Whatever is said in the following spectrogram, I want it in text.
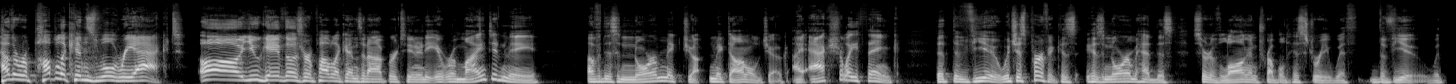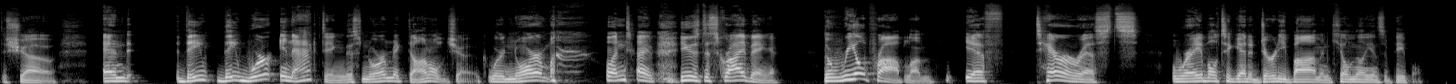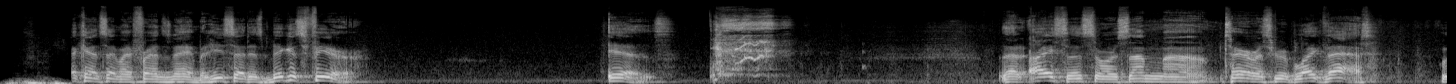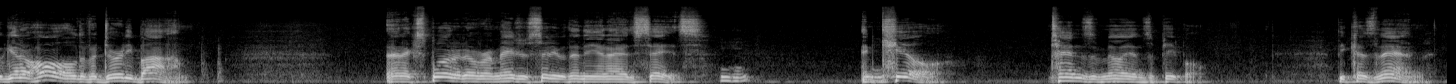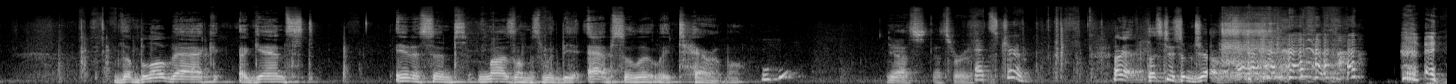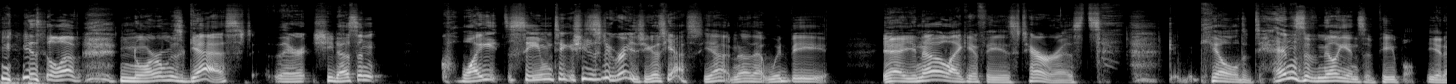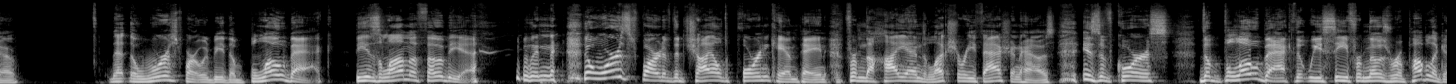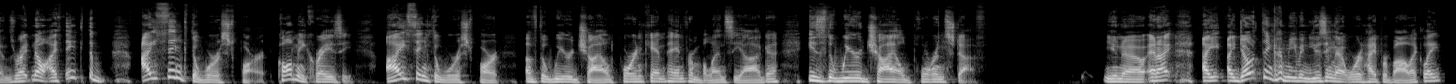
how the Republicans will react. Oh, you gave those Republicans an opportunity. It reminded me of this Norm Macdonald joke. I actually think that The View, which is perfect because Norm had this sort of long and troubled history with The View, with the show. And they they were enacting this Norm Macdonald joke where Norm one time he was describing the real problem if terrorists were able to get a dirty bomb and kill millions of people. I can't say my friend's name, but he said his biggest fear is that ISIS or some uh, terrorist group like that would get a hold of a dirty bomb and explode it over a major city within the United States mm-hmm. and kill tens of millions of people. Because then the blowback against innocent Muslims would be absolutely terrible. Mm-hmm. Yeah, that's, that's horrific. That's true. Okay, let's do some jokes. and you just love Norm's guest there. She doesn't quite seem to, she just agrees. She goes, yes, yeah, no, that would be, yeah, you know, like if these terrorists killed tens of millions of people, you know, that the worst part would be the blowback, the Islamophobia. when the worst part of the child porn campaign from the high-end luxury fashion house is of course the blowback that we see from those Republicans, right? No, I think the I think the worst part, call me crazy. I think the worst part of the weird child porn campaign from Balenciaga is the weird child porn stuff. You know, and I I, I don't think I'm even using that word hyperbolically.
